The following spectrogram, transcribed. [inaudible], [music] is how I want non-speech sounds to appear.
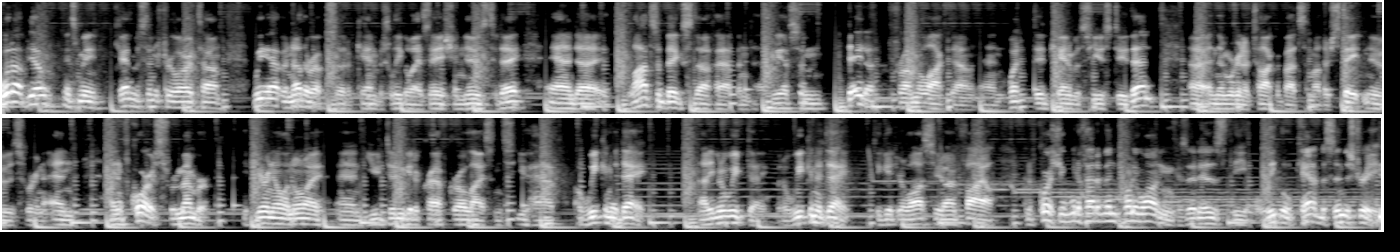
What up, yo? It's me, cannabis industry lawyer Tom. We have another episode of cannabis legalization news today, and uh, lots of big stuff happened. We have some data from the lockdown and what did cannabis use to then, uh, and then we're going to talk about some other state news. We're going to end, and of course, remember, if you're in Illinois and you didn't get a craft grow license, you have a week and a day, not even a weekday, but a week and a day to get your lawsuit on file. And of course, you would have had to been 21 because it is the legal cannabis industry.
